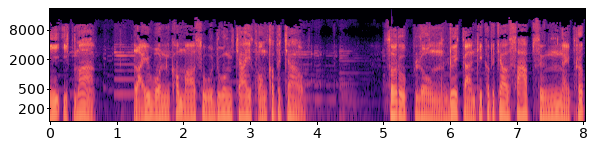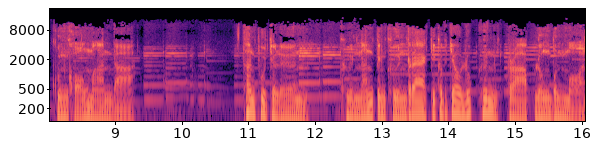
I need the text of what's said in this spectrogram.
นี้อีกมาก ไหลวนเข้ามาสู่ดวงใจของข้าพเจ้า สรุปลงด้วยการที่ข้าพเจ้าทราบซึ้งในพระคุณของมารดา ท่านผู้เจริญ คืนนั้นเป็นคืนแรกที่ข้าพเจ้าลุกขึ้นกราบลงบนหมอน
